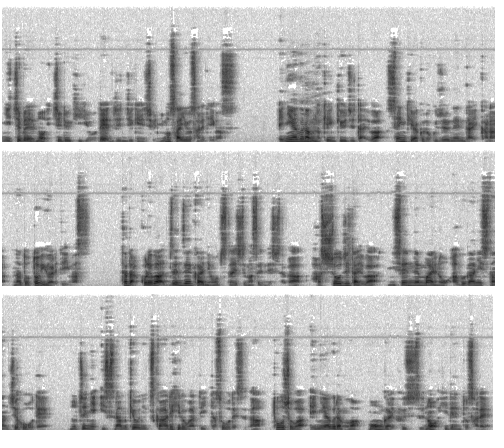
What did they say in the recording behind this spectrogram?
日米の一流企業で人事研修にも採用されています。エニアグラムの研究自体は1960年代からなどと言われています。ただ、これは前々回にお伝えしてませんでしたが、発祥自体は2000年前のアフガニスタン地方で後にイスラム教に使われ広がっていったそうですが、当初はエニアグラムは門外不出の秘伝とされ、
